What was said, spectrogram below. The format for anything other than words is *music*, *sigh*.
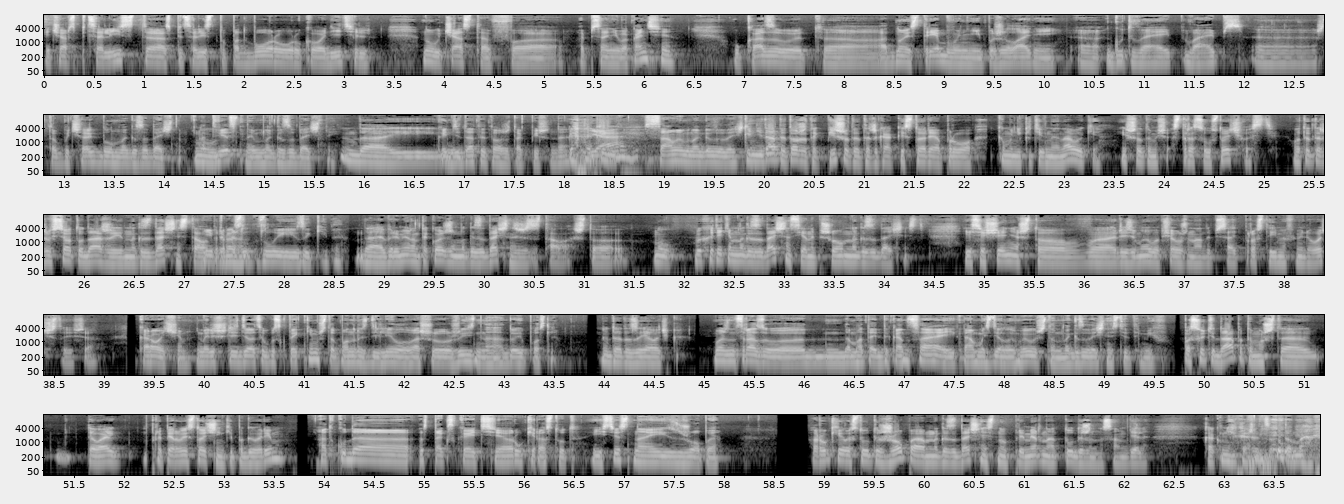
HR-специалист, э, специалист по подбору, руководитель, ну, часто в э, описании вакансии указывают э, одно из требований и пожеланий э, good vibe, vibes, э, чтобы человек был многозадачным, ну, ответственный и многозадачный. Да, и... Кандидаты тоже так пишут, да? *laughs* Я самый многозадачный. Кандидаты тоже так пишут, это же как история про коммуникативные навыки и что там еще, стрессоустойчивость. Вот это же все туда же, и многозадачность стала и примерно... про злые языки, да? Да, и примерно такой же многозадачность же стала, что ну, вы хотите многозадачность, я напишу вам многозадачность. Есть ощущение, что в резюме вообще уже надо писать просто имя, фамилия, отчество и все. Короче, мы решили сделать выпуск таким, чтобы он разделил вашу жизнь на до и после. Вот это заявочка. Можно сразу домотать до конца, и там мы сделаем вывод, что многозадачность – это миф. По сути, да, потому что давай про первоисточники поговорим. Откуда, так сказать, руки растут? Естественно, из жопы. Руки растут из жопы, а многозадачность, ну, примерно оттуда же, на самом деле. Как мне кажется, в том... *laughs*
